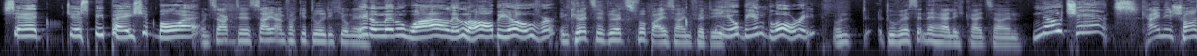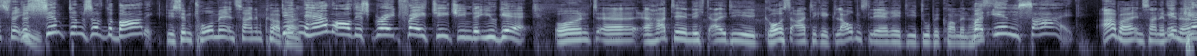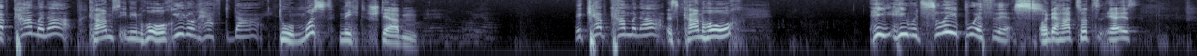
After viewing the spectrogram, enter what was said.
said, Just be patient, boy. und sagte, sei einfach geduldig, In Junge. a little while, it'll all be over. In Kürze wird's vorbei sein für dich He'll be in glory. und du wirst in der Herrlichkeit sein. No chance. Keine Chance für The ihn. symptoms of the body Die Symptome in seinem Körper. didn't have all this great faith teaching that you get. Und äh, er hatte nicht all die großartige Glaubenslehre, die du bekommen But hast. inside, Aber in seinem it Innern kept coming up. kam es in ihm hoch, You don't have to die. du musst nicht sterben. It kept coming up. Es kam hoch He he would sleep with this. und er hat so, er ist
